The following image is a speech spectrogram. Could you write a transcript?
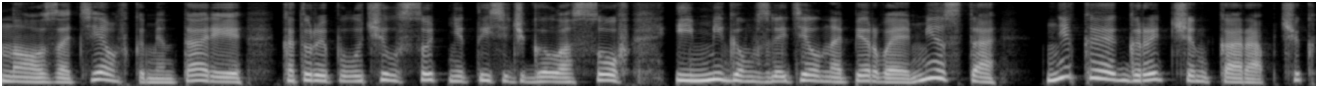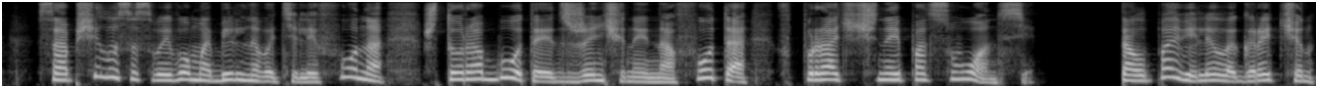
Но затем в комментарии, который получил сотни тысяч голосов и мигом взлетел на первое место — некая Гретчен Карапчик сообщила со своего мобильного телефона, что работает с женщиной на фото в прачечной под Суонси. Толпа велела Гретчен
